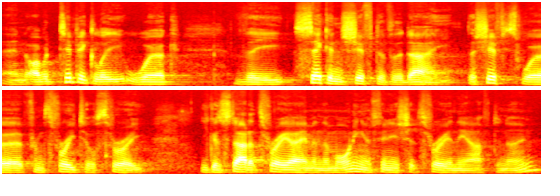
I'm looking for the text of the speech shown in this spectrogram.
And I would typically work the second shift of the day. The shifts were from 3 till 3. You could start at 3 a.m. in the morning and finish at 3 in the afternoon.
